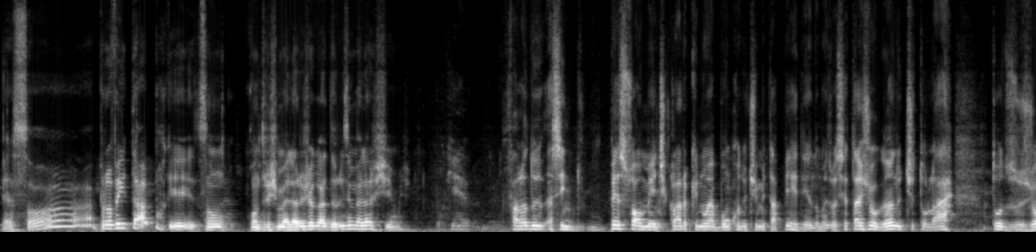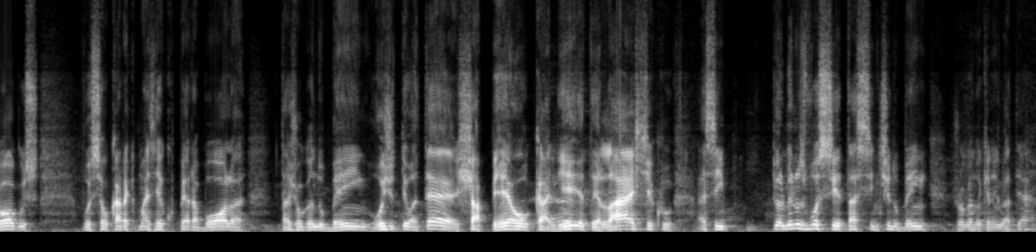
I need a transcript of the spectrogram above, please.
É só aproveitar, porque são contra os melhores jogadores e melhores times. Porque, falando assim, pessoalmente, claro que não é bom quando o time está perdendo, mas você está jogando titular todos os jogos, você é o cara que mais recupera a bola, tá jogando bem. Hoje teu até chapéu, caneta, elástico. Assim, pelo menos você tá se sentindo bem jogando aqui na Inglaterra?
